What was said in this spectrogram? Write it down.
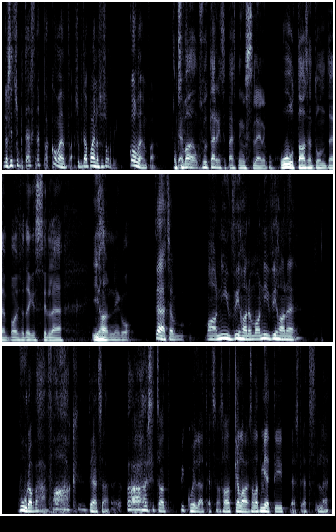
no sit sun pitää snappaa kovempaa. Sun pitää painaa sun sormi kovempaa. Onko se vaan, onko sulla tärkeää, että sä pääsit niinku silleen niinku huutaa sen tunteen pois jotenkin silleen ihan niinku, Tiedätkö, mä oon niin vihainen, mä oon niin vihainen. Huuda vähän, fuck, tiedätkö? Ah, sit sä oot pikkuhiljaa, tiedätkö? Sä alat kelaa, sä alat miettiä ittees, tiedätkö? Silleen, että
